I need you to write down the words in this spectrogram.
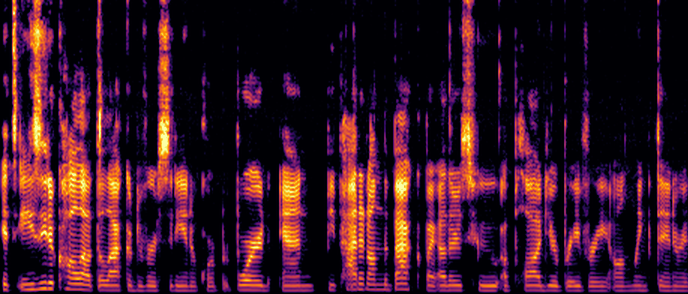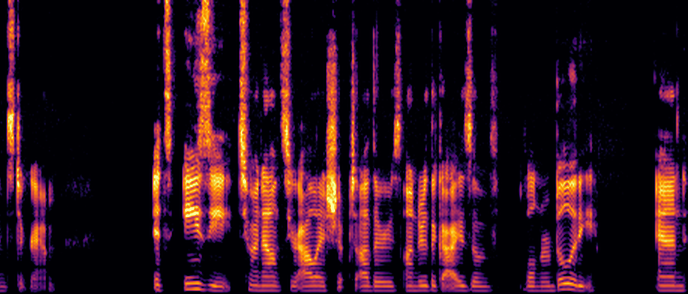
It's easy to call out the lack of diversity in a corporate board and be patted on the back by others who applaud your bravery on LinkedIn or Instagram. It's easy to announce your allyship to others under the guise of vulnerability and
